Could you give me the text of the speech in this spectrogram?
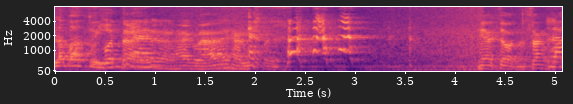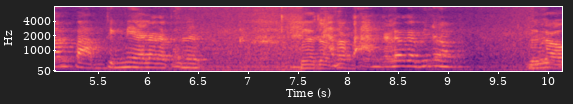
แล้วก็ตุ๋ยบ่ตายแกเด้อหักหลายหักไปแม่เจ้าน่ะสร้างลามปามถึงแม่แล้วกันตอนนั้นแม่เจ้าลามสร้างปามกันแล้วกันพี่น้องได้ข่าว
